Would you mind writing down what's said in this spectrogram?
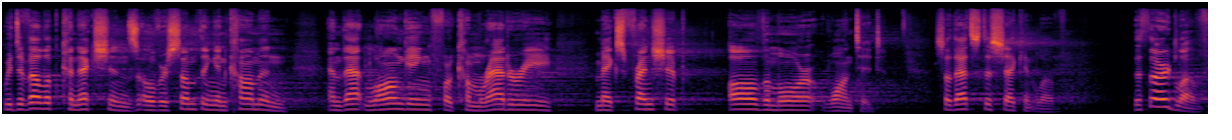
We develop connections over something in common, and that longing for camaraderie makes friendship all the more wanted. So that's the second love. The third love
